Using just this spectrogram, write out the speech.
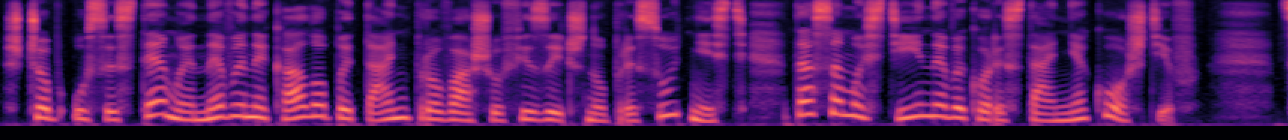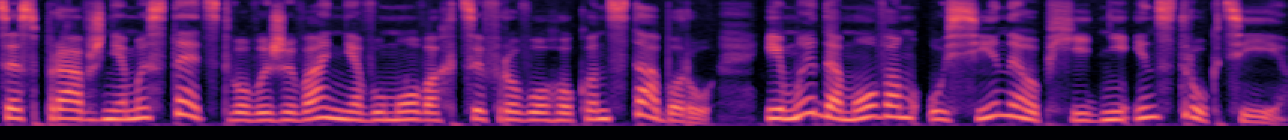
щоб у системи не виникало питань про вашу фізичну присутність та самостійне використання коштів. Це справжнє мистецтво виживання в умовах цифрового концтабору, і ми дамо вам усі необхідні інструкції.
